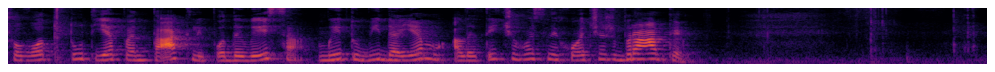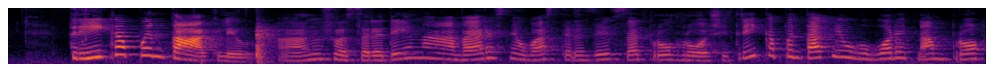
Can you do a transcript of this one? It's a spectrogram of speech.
що от тут є пентаклі, подивися, ми тобі даємо, але ти чогось не хочеш брати. Трійка пентаклів. Ну що, середина вересня у вас Терези все про гроші. Трійка пентаклів говорить нам про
